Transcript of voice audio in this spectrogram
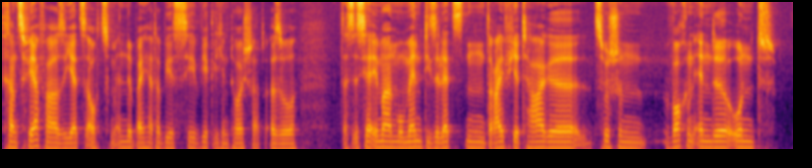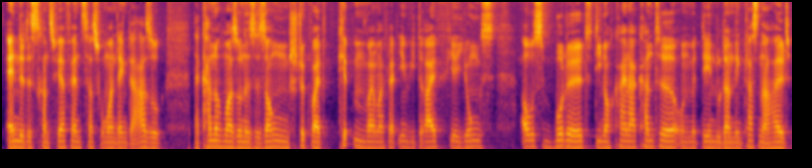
Transferphase jetzt auch zum Ende bei Hertha BSC wirklich enttäuscht hat. Also, das ist ja immer ein Moment, diese letzten drei, vier Tage zwischen Wochenende und Ende des Transferfensters, wo man denkt, ah, so, da kann doch mal so eine Saison ein Stück weit kippen, weil man vielleicht irgendwie drei, vier Jungs ausbuddelt, die noch keiner kannte und mit denen du dann den Klassenerhalt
